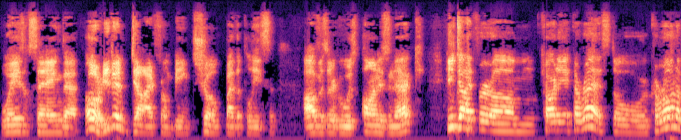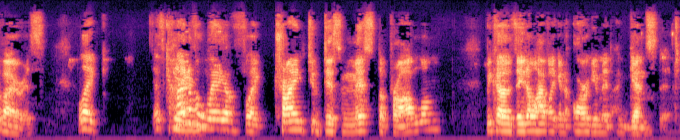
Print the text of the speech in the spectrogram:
ways of saying that. Oh, he didn't die from being choked by the police officer who was on his neck. He died for um cardiac arrest or coronavirus. Like it's kind of a way of like trying to dismiss the problem because they don't have like an argument against it.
